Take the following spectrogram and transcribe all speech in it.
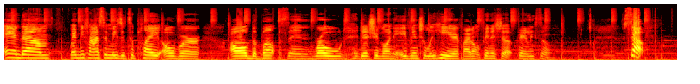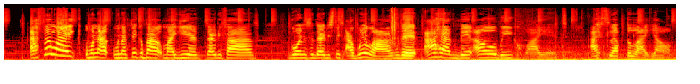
and um, maybe find some music to play over all the bumps and road that you're going to eventually hear if I don't finish up fairly soon. So, I feel like when I when I think about my year 35 going into 36, I realize that I have been oh be quiet. I slept the light, y'all.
